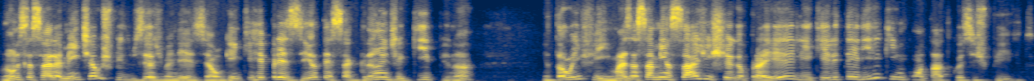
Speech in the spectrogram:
Não necessariamente é o espírito Bezerra de Menezes, é alguém que representa essa grande equipe, né? Então, enfim, mas essa mensagem chega para ele e que ele teria que ir em contato com esse espírito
